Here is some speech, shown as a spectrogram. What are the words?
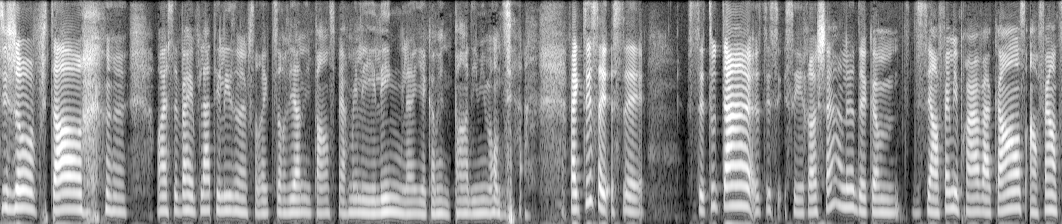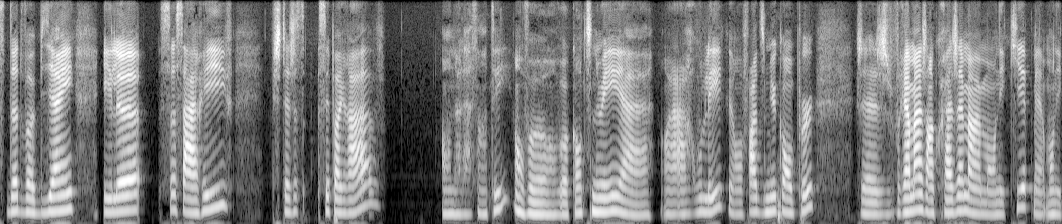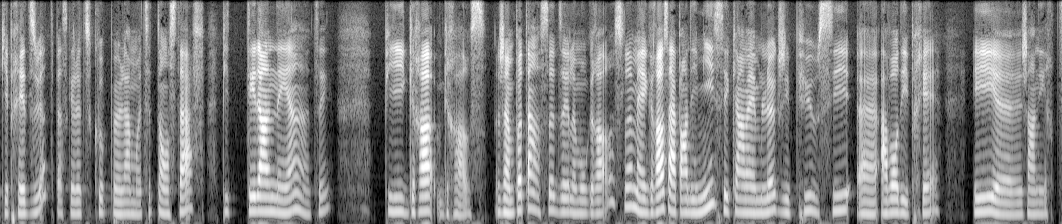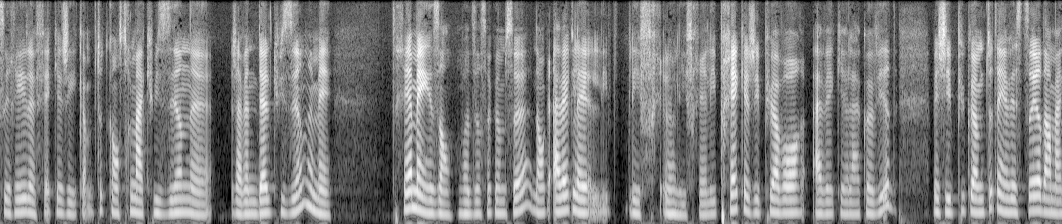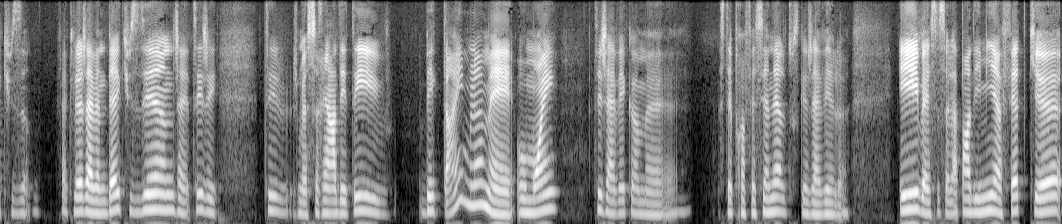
Dix jours plus tard, ouais, c'est bien plate, Élise, mais il faudrait que tu reviennes, ils pensent fermer les lignes, là. il y a comme une pandémie mondiale. fait que, tu sais, c'est- c'est- tout le temps, c'est rochant, là, de comme, tu dis, c'est enfin mes premières vacances, enfin Antidote va bien, et là, ça, ça arrive, puis j'étais juste, c'est pas grave, on a la santé, on va, on va continuer à, à rouler, on va faire du mieux qu'on peut. Je- vraiment, j'encourageais mon équipe, mais mon équipe réduite, parce que là, tu coupes la moitié de ton staff, puis tu es dans le néant, tu sais. Puis gra- grâce, j'aime pas tant ça dire le mot grâce, là, mais grâce à la pandémie, c'est quand même là que j'ai pu aussi euh, avoir des prêts. Et euh, j'en ai retiré le fait que j'ai comme tout construit ma cuisine. euh, J'avais une belle cuisine, mais très maison, on va dire ça comme ça. Donc, avec les, les, frais, euh, les frais, les prêts que j'ai pu avoir avec la COVID, mais j'ai pu comme tout investir dans ma cuisine. Fait que là, j'avais une belle cuisine. Tu sais, je me suis réendettée big time, là, mais au moins, tu sais, j'avais comme... c'était professionnel, tout ce que j'avais, là. Et, ben c'est ça, la pandémie a fait que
